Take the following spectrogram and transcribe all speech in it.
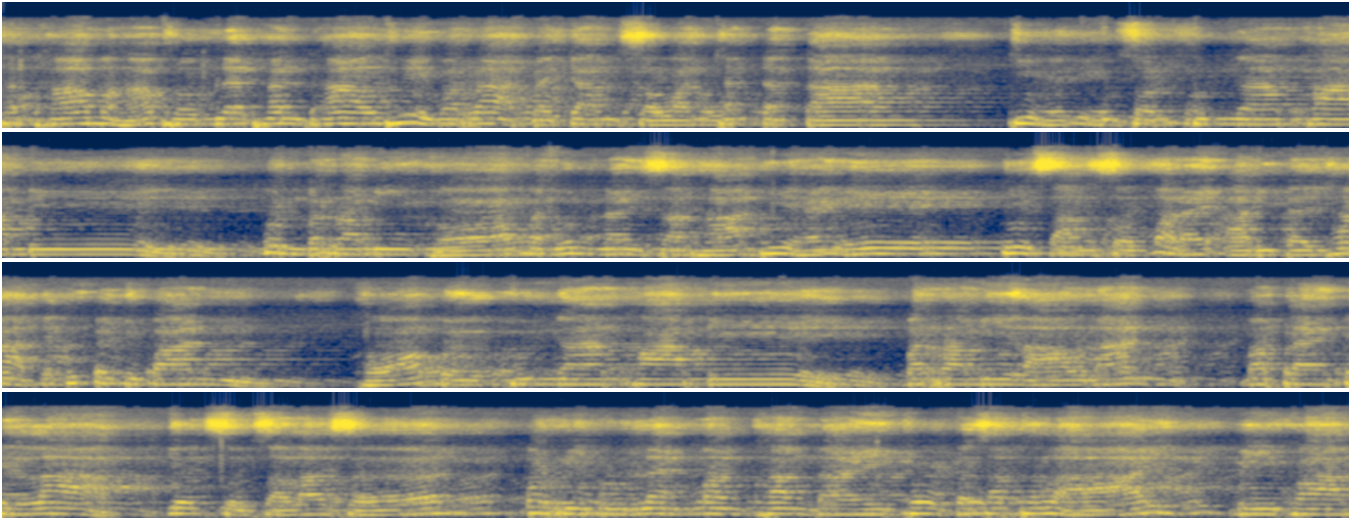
ท่านท้าวมหาพรหมและท่านท้าวเทวราชประจำสวรรค์ชั้นต่างๆ ที่เห็นกุศลคุณงามความดี บุญบารมีของมนุษย์ในสถานที่แห่งนี้ที่สั่งสมมาในอดีตชาติจนถึงปัจจุบัน ขอเบิกคุณงามความดีบารมีเหล่านั้น มาแปลงเป็นลาภยศสุขสารเสริญบริบูรณ์และมั่งคั่งในโภกทรัพย์ทั้งหลาย มีความ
